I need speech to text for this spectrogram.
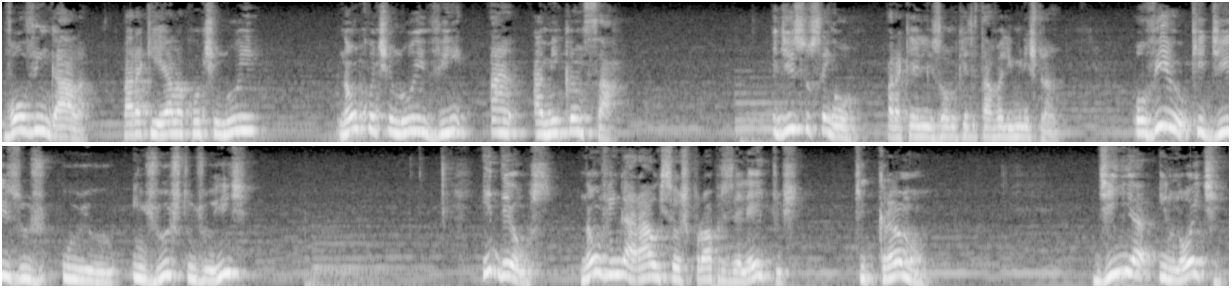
vou vingá-la, para que ela continue, não continue vir a, a me cansar. Disse o Senhor para aqueles homens que ele estava ali ministrando: Ouviu o que diz o, o injusto juiz? E Deus não vingará os seus próprios eleitos que clamam dia e noite,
